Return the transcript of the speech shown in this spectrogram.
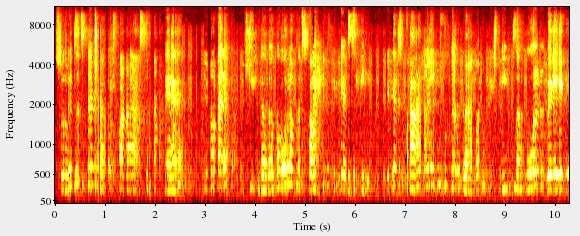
So this is the Chaturasana where, you know, like the, the whole of the spine, if you can see, it is parallel to the ground, which means the whole weight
